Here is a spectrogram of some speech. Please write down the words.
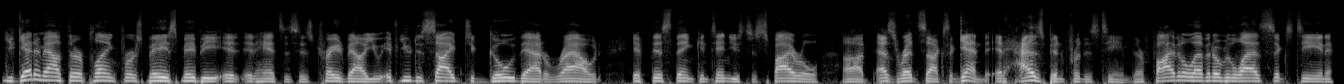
you get him out there playing first base, maybe it enhances his trade value if you decide to go that route. If this thing continues to spiral, uh, as Red Sox again, it has been for this team. They're five and eleven over the last sixteen.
